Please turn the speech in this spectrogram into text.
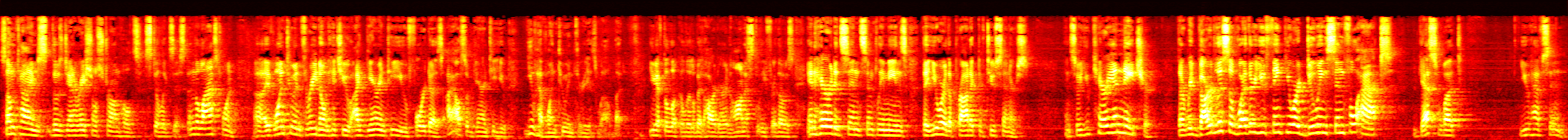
sometimes those generational strongholds still exist. And the last one, uh, if one, two, and three don't hit you, I guarantee you four does. I also guarantee you, you have one, two, and three as well. But you have to look a little bit harder and honestly for those. Inherited sin simply means that you are the product of two sinners. And so you carry a nature that, regardless of whether you think you are doing sinful acts, guess what? You have sin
